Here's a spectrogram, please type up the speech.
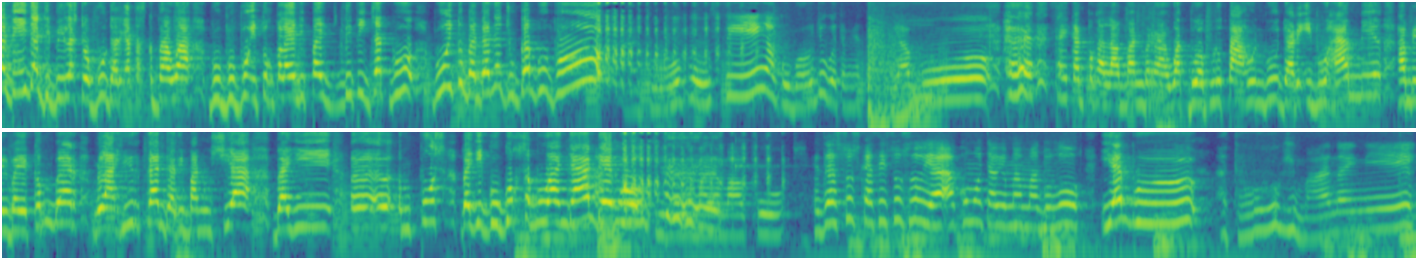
mandiinnya dibilas dong, Bu, dari atas ke bawah. Bu, Bu, Bu, itu kepalanya dipijat, Bu. Bu, itu badannya juga, Bu, Bu. Aduh, pusing. Aku baru juga ternyata iya, Bu. Hehe, saya kan pengalaman merawat 20 tahun bu dari ibu hamil, hamil bayi kembar, melahirkan dari manusia, bayi eh, empus, bayi guguk semuanya deh bu. Lama-lama aku. Yaudah, Sus kasih susu ya. Aku mau cari Mama dulu. Iya bu. Aduh, gimana ini?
